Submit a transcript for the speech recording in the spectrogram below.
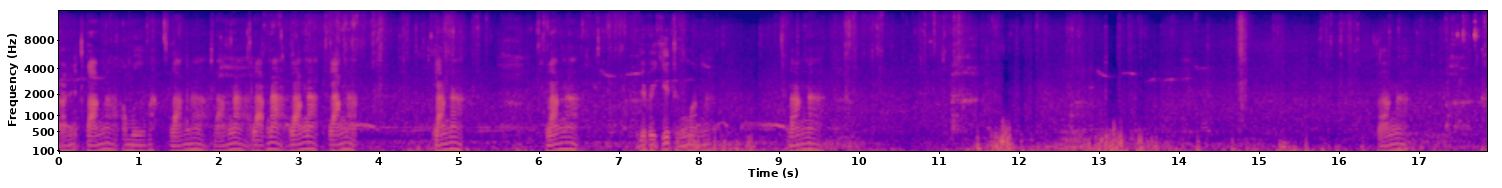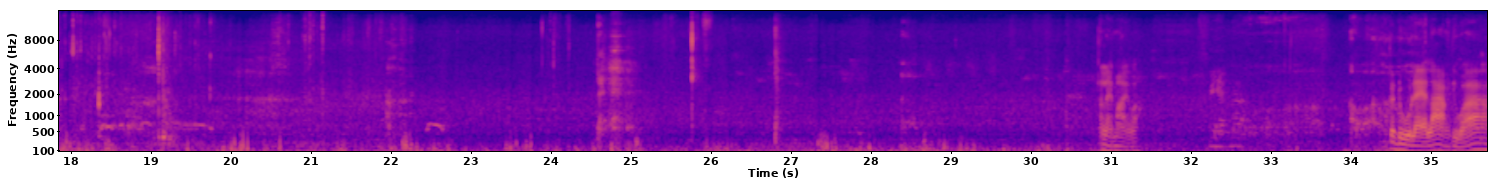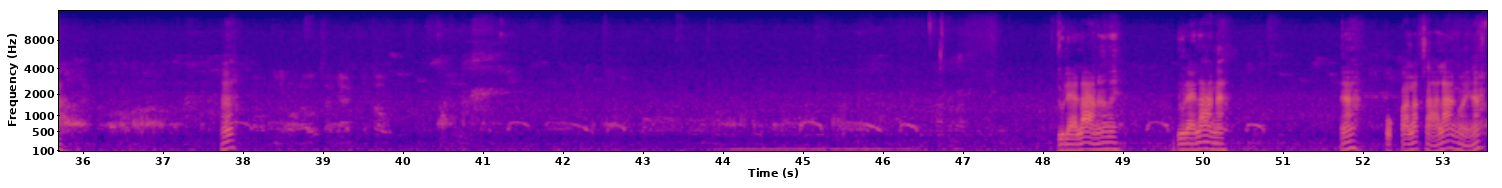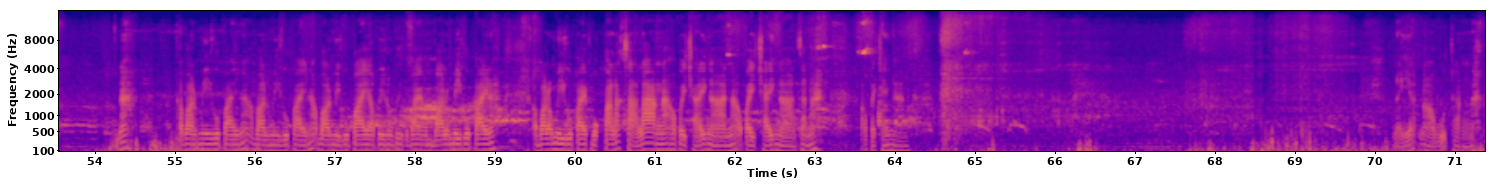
อั นี้ล้างหน้าเอามือมาล้างหน้าล้างหน้าล้างหน้าล้างหน้าล้างหน้าล้างหน้าล้างหน้าอย่าไปคิดถึงมันนะล้างหน้า อะไรมาอีกวะก็ดูแลร่างสิวะฮะดูแลร่างนะเว้ยดูแลร่างนะ นะปกปักรักษาร่างหน่อยนะ นะเอาบารมีกูไปนะเอาบารมีกูไปนะเอาบารมีกูไป เอาไปนมพีกูไปเอาบารมีกูไปนะ เอาบารมีกูไปปกปักรักษาร่างนะ เอาไปใช้งานนะ เอาไปใช้งานซะนะ เอาไปใช้งานไหนยะนาวุธังนะ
